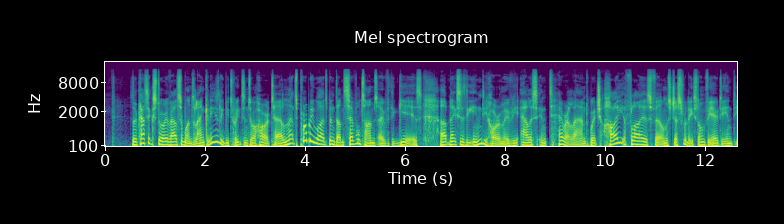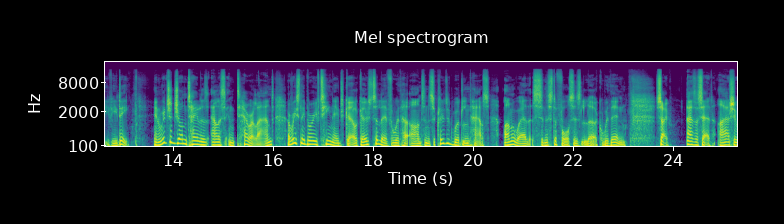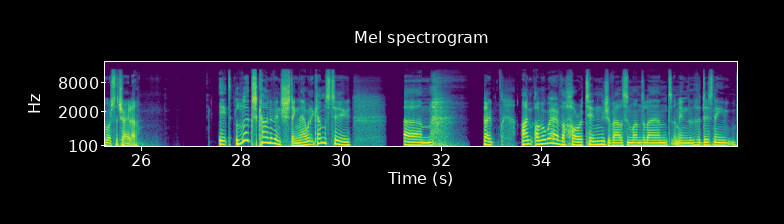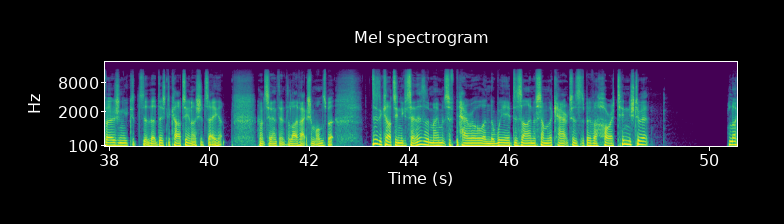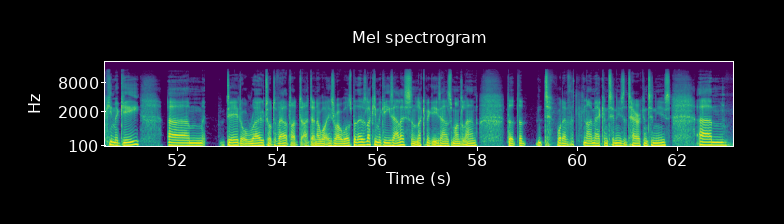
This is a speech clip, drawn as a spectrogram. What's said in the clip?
So the classic story of Alice in Wonderland can easily be tweaked into a horror tale, and that's probably why it's been done several times over the years. Up next is the indie horror movie Alice in Terrorland, which High Flyers Films just released on VOD and DVD. In Richard John Taylor's Alice in Terrorland, a recently bereaved teenage girl goes to live with her aunt in a secluded woodland house, unaware that sinister forces lurk within. So, as I said, I actually watched the trailer. It looks kind of interesting. Now, when it comes to, um, so I'm I'm aware of the horror tinge of Alice in Wonderland. I mean, the, the Disney version, you could the Disney cartoon, I should say. I haven't seen anything of the live action ones, but Disney cartoon, you could say there's the moments of peril and the weird design of some of the characters. There's a bit of a horror tinge to it. Lucky McGee um, did or wrote or developed. I, I don't know what his role was, but there was Lucky McGee's Alice and Lucky McGee's Alice in Wonderland. The the whatever the nightmare continues, the terror continues. Um,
